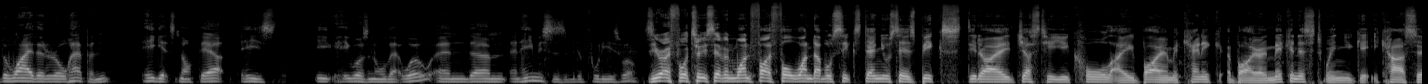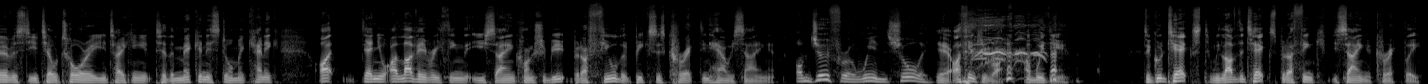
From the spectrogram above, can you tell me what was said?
the way that it all happened, he gets knocked out. He's he, he wasn't all that well, and um, and he misses a bit of footy as well. Zero four two seven one five four one double six. Daniel says, Bicks, did I just hear you call a biomechanic a biomechanist when you get your car serviced? Do You tell Tori you're taking it to the mechanist or mechanic. I, Daniel, I love everything that you say and contribute, but I feel that Bicks is correct in how he's saying it. I'm due for a win, surely. Yeah, I think you're right. I'm with you. It's a good text. We love the text, but I think you're saying it correctly.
